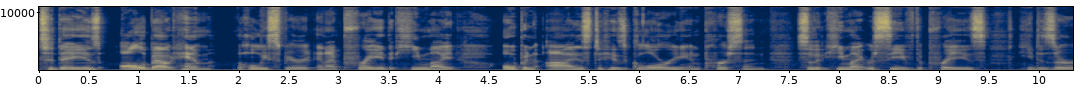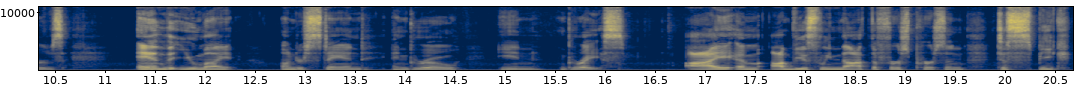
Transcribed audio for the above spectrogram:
today is all about Him, the Holy Spirit, and I pray that He might open eyes to His glory and person so that He might receive the praise He deserves and that you might understand and grow in grace. I am obviously not the first person to speak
